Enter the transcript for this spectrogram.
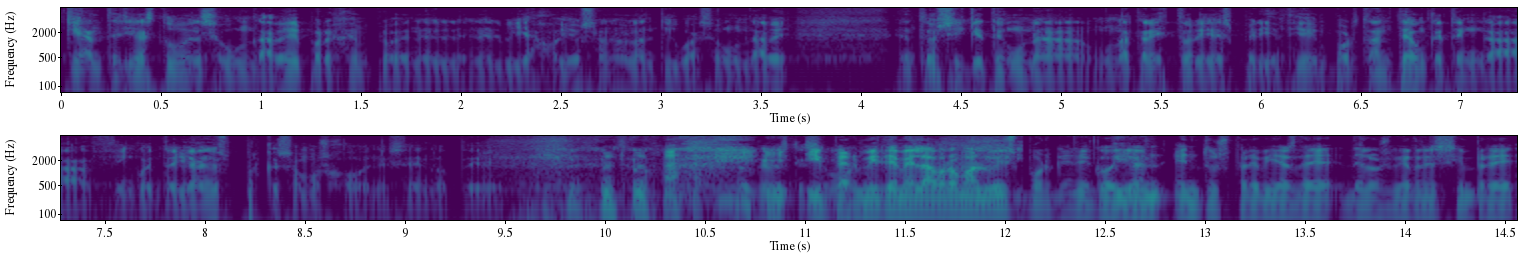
que antes ya estuve en Segunda B, por ejemplo, en el, en el Villajoyosa, ¿no? la antigua Segunda B. Entonces sí que tengo una, una trayectoria de experiencia importante, aunque tenga 51 años, porque somos jóvenes, ¿eh? No te, y, permíteme la broma, Luis, porque Neco, yo en, tus previas de, los viernes siempre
